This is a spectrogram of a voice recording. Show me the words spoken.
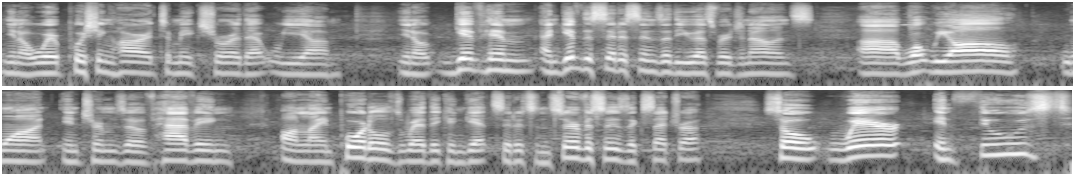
you know, we're pushing hard to make sure that we, um, you know, give him and give the citizens of the U.S. Virgin Islands uh, what we all want in terms of having online portals where they can get citizen services, etc. So we're enthused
